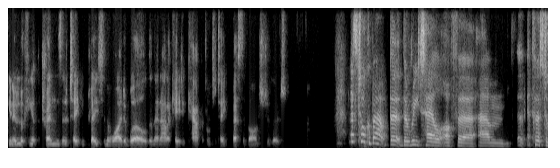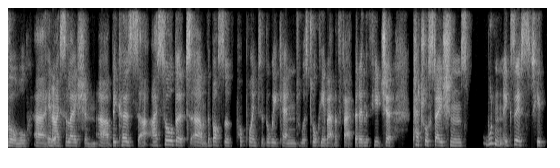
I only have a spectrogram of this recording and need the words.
you know looking at the trends that are taking place in the wider world and then allocating capital to take best advantage of those. Let's talk about the, the retail offer, um, first of all, uh, in isolation, uh, because uh, I saw that um, the boss of Pod Point at the weekend was talking about the fact that in the future, petrol stations wouldn't exist, he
